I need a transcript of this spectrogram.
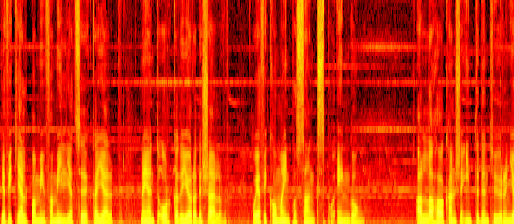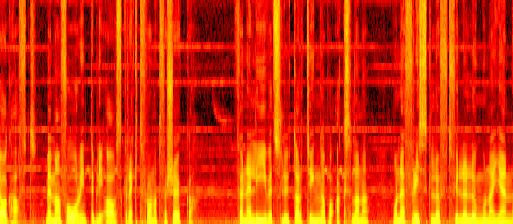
Jag fick hjälp av min familj att söka hjälp när jag inte orkade göra det själv och jag fick komma in på Sanks på en gång. Alla har kanske inte den turen jag haft, men man får inte bli avskräckt från att försöka. För när livet slutar tynga på axlarna och när frisk luft fyller lungorna igen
